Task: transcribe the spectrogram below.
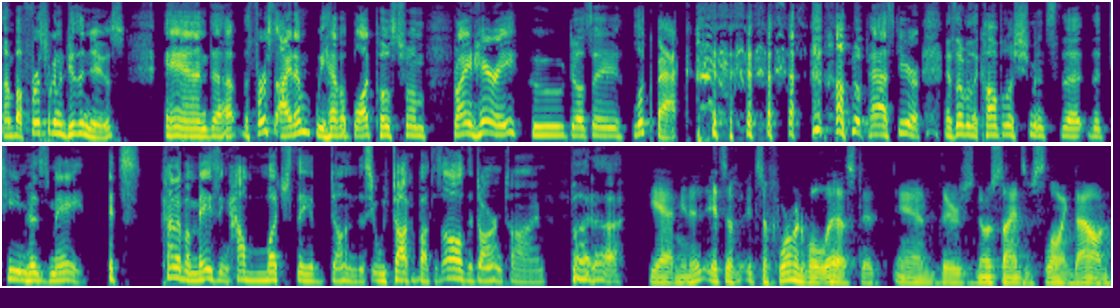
Um, but first, we're going to do the news. And uh, the first item, we have a blog post from Brian Harry, who does a look back on the past year and some of the accomplishments that the team has made. It's kind of amazing how much they have done this year. We've talked about this all the darn time. But uh, Yeah, I mean it, it's a it's a formidable list, it, and there's no signs of slowing down.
